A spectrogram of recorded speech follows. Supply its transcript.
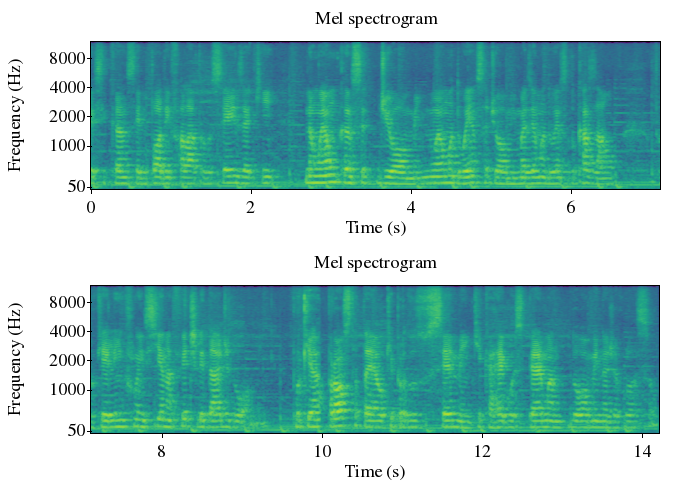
esse câncer podem falar para vocês é que não é um câncer de homem, não é uma doença de homem, mas é uma doença do casal, porque ele influencia na fertilidade do homem. Porque a próstata é o que produz o sêmen que carrega o esperma do homem na ejaculação.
